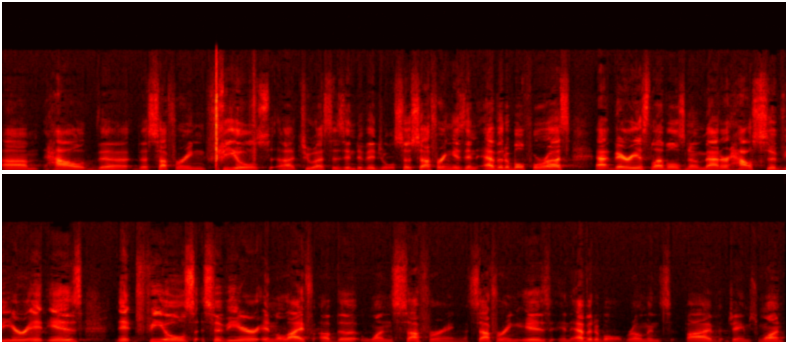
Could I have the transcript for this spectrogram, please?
um, how the, the suffering feels uh, to us as individuals. So suffering is inevitable for us at various levels, no matter how severe it is. It feels severe in the life of the one suffering. Suffering is inevitable. Romans 5, James 1.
